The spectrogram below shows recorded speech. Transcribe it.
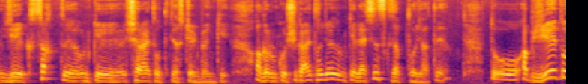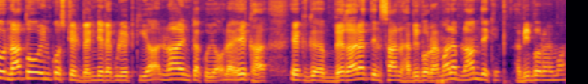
یہ ایک سخت ان کے شرائط ہوتی ہیں اسٹیٹ بینک کی۔ اگر ان کو شکایت ہو جائے تو ان کے لائسنس ضبط ہو جاتے ہیں۔ تو اب یہ تو نہ تو ان کو اسٹیٹ بینک نے ریگولیٹ کیا، نہ ان کا کوئی اور ہے۔ ایک ایک بغیرت انسان حبیب الرحمان اب نام دیکھیں۔ حبیب الرحمان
